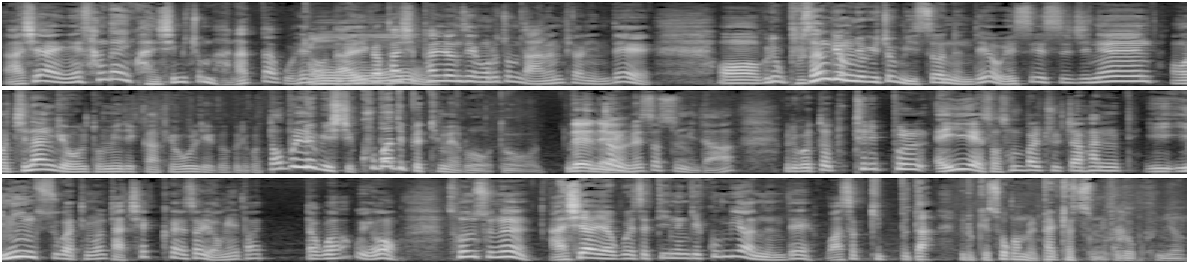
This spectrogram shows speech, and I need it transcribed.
아시아행에 상당히 관심이 좀 많았다고 해요. 오. 나이가 88년생으로 좀 나는 편인데 어 그리고 부상 경력이 좀 있었는데요. SSG는 어 지난 겨울 도미니카 겨울 리그 그리고 WBC 쿠바 대표팀으로도. 출전을 했었습니다. 그리고 또 triple A에서 선발 출장한 이 이닝 수 같은 걸 다 체크해서 영입했다고 하고요. 선수는 아시아 야구에서 뛰는 게 꿈이었는데 와서 기쁘다 이렇게 소감을 밝혔습니다. 그렇군요.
